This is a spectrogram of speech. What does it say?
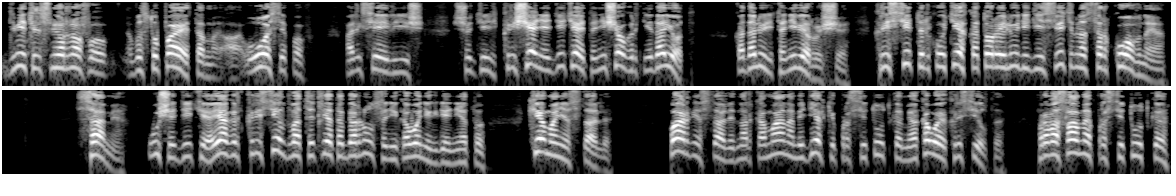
Дмитрий Смирнов выступает, там, а, Осипов, Алексей Ильич, что крещение детей это ничего, говорит, не дает когда люди-то неверующие. Крестить только у тех, которые люди действительно церковные. Сами. Учат детей. А я, говорит, крестил 20 лет, обернулся, никого нигде нету. Кем они стали? Парни стали наркоманами, девки проститутками. А кого я крестил-то? Православная проститутка,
